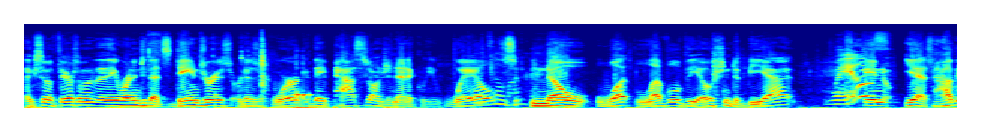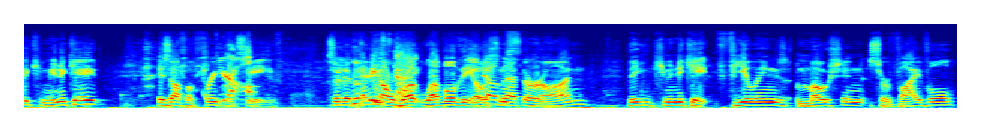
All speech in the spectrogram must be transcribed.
like so, if there's something that they run into that's dangerous or doesn't work, they pass it on genetically. Whales know what level of the ocean to be at. Whales? In yes, how they communicate is off of frequency. So depending on what level of the ocean that they're on, they can communicate feelings, emotion, survival,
